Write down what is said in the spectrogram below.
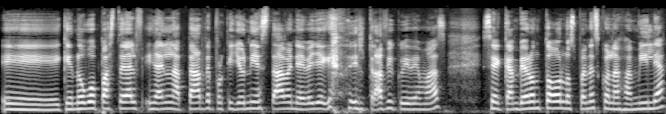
eh, que no hubo pastel al final en la tarde porque yo ni estaba ni había llegado el tráfico y demás. Se cambiaron todos los planes con la familia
